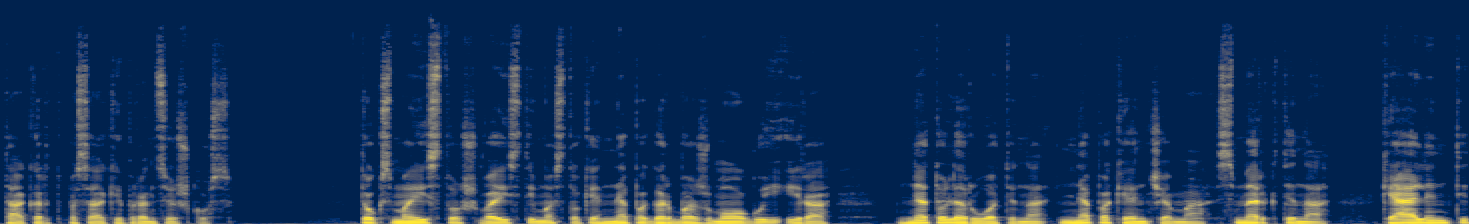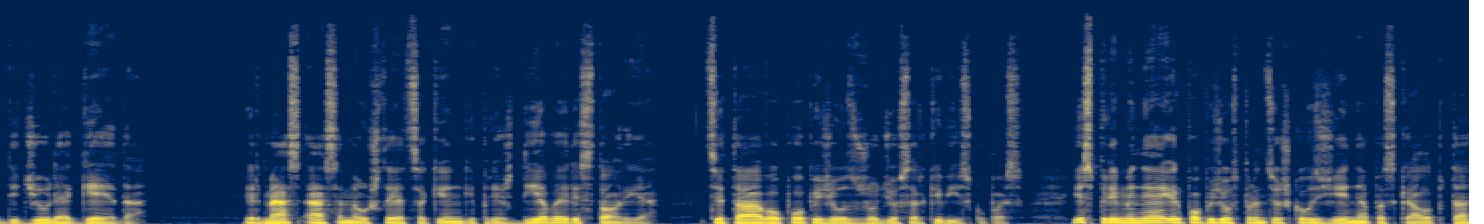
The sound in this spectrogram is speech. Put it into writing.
tą kartą pasakė Pranciškus. Toks maisto švaistimas, tokia nepagarba žmogui yra netoleruotina, nepakenčiama, smerktina, kelinti didžiulę gėdą. Ir mes esame už tai atsakingi prieš Dievą ir istoriją, citavo popiežiaus žodžius arkivyskupas. Jis priminė ir popiežiaus pranciškaus žienę paskelbtą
